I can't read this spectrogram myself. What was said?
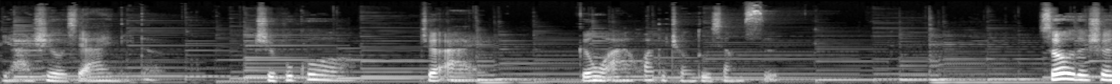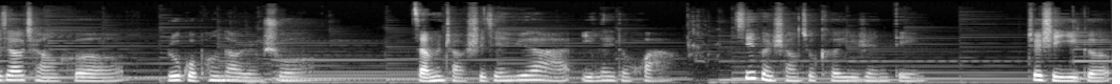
也还是有些爱你的，只不过这爱跟我爱花的程度相似。所有的社交场合，如果碰到人说“咱们找时间约啊”一类的话，基本上就可以认定，这是一个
